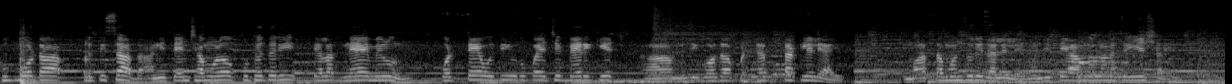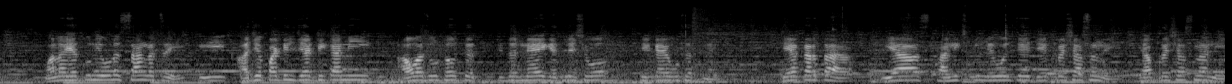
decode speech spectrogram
खूप मोठा प्रतिसाद आणि त्यांच्यामुळं कुठंतरी त्याला न्याय मिळून पट्ट्यावधी रुपयाचे बॅरिकेज म्हणजे गोदापट्ट्यात टाकलेले आहे. आता मंजुरी झालेली आहे. म्हणजे ते आंदोलनाचं यश आहे. मला यातून एवढंच सांगायचं आहे की अजय पाटील ज्या ठिकाणी आवाज उठवतात तिथं न्याय घेतल्याशिवाय ते काय उठत नाही. त्याकरता या स्थानिक लेवलचे जे प्रशासन आहे या प्रशासनाने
